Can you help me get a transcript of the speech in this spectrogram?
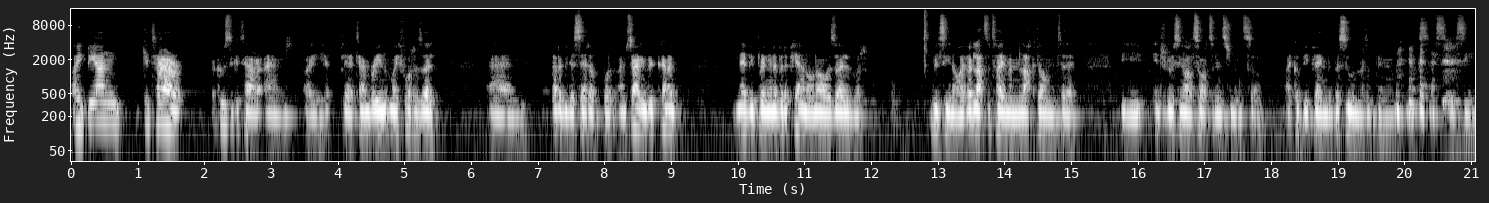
I'd be on guitar, acoustic guitar, and I play a tambourine with my foot as well. Um, that'd be the setup, but I'm starting to kind of maybe bring in a bit of piano now as well. But we'll see now. I've had lots of time in lockdown to be introducing all sorts of instruments, so I could be playing the bassoon or something next. we'll see.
